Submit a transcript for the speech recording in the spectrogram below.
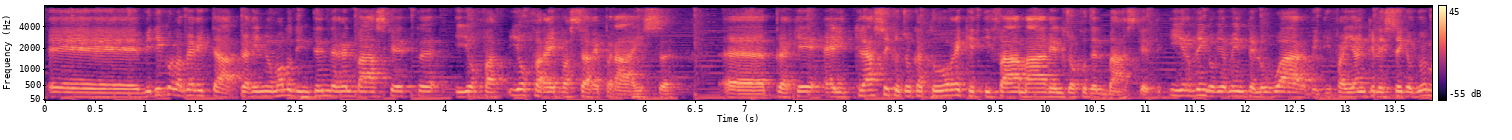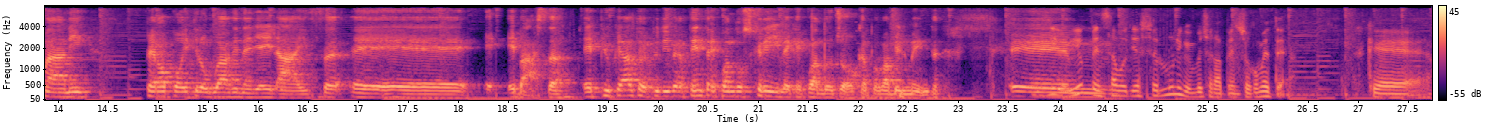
E vi dico la verità, per il mio modo di intendere il basket, io, fa, io farei passare Price. Eh, perché è il classico giocatore che ti fa amare il gioco del basket. Irving ovviamente lo guardi, ti fai anche le seghe a due mani, però poi te lo guardi negli highlights e, e, e basta. E più che altro è più divertente quando scrive che quando gioca probabilmente. E... Io, ehm, pensavo di essere l'unico, invece la penso come te. Perché a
